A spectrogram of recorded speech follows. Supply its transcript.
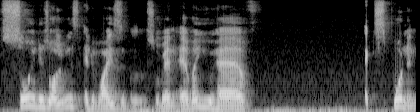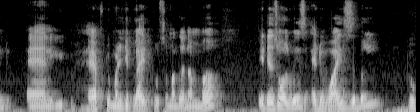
So it is always advisable. So whenever you have exponent and you have to multiply it to some other number, it is always advisable to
